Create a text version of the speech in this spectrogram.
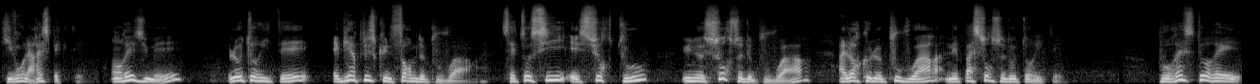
qui vont la respecter. En résumé, l'autorité est bien plus qu'une forme de pouvoir. C'est aussi et surtout une source de pouvoir, alors que le pouvoir n'est pas source d'autorité. Pour restaurer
